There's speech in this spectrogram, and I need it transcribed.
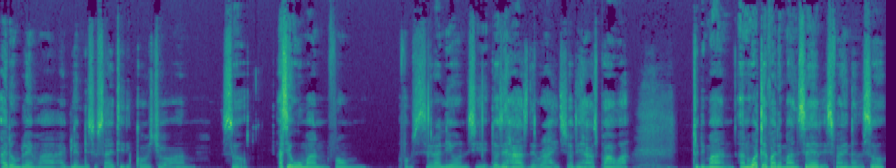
I don't blame her. I blame the society the culture and so as a woman from from Sierra Leone she doesn't have the right she doesn't have power to the man. And whatever the man said is fine. And so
